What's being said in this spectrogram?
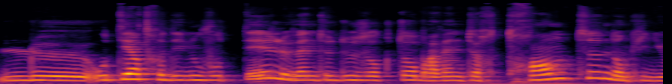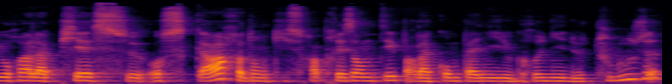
Au Théâtre des Nouveautés, le 22 octobre à 20h30, donc il y aura la pièce Oscar, donc qui sera présentée par la compagnie Le Grenier de Toulouse.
